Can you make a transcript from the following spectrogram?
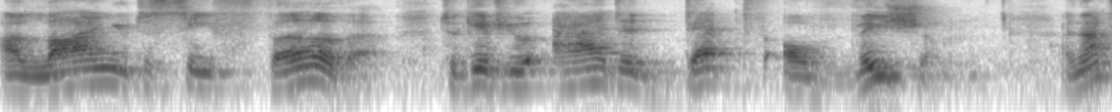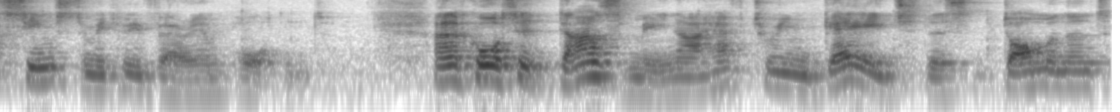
allowing you to see further, to give you added depth of vision. And that seems to me to be very important. And of course, it does mean I have to engage this dominant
